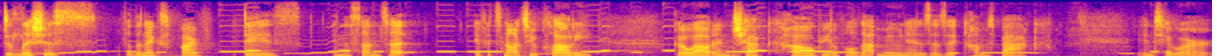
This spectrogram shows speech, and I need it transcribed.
delicious for the next five days in the sunset. If it's not too cloudy, go out and check how beautiful that moon is as it comes back into our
